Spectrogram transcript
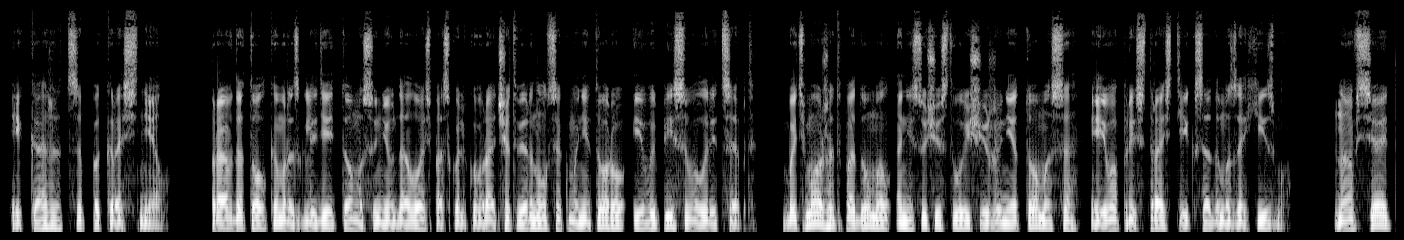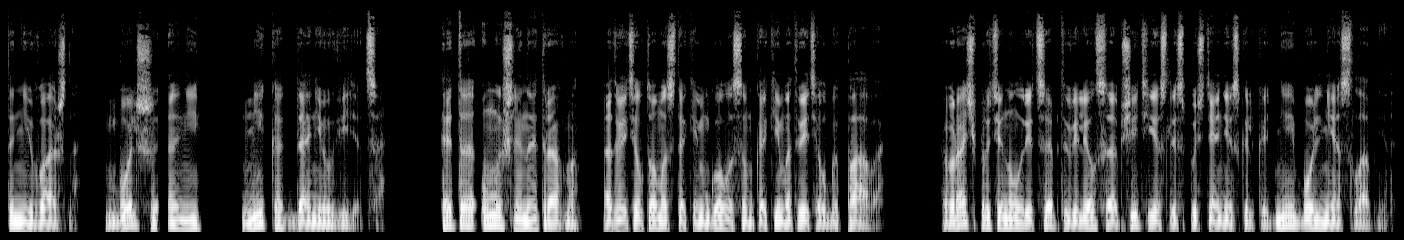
И, кажется, покраснел. Правда, толком разглядеть Томасу не удалось, поскольку врач отвернулся к монитору и выписывал рецепт. Быть может, подумал о несуществующей жене Томаса и его пристрастии к садомазохизму. Но все это не важно. Больше они никогда не увидятся. «Это умышленная травма», — ответил Томас таким голосом, каким ответил бы Пава. Врач протянул рецепт и велел сообщить, если спустя несколько дней боль не ослабнет.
